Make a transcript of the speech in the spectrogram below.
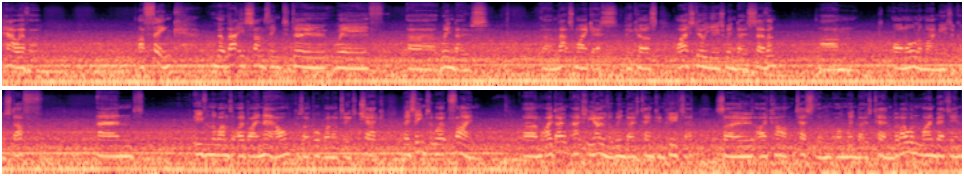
however I think that that is something to do with uh, Windows. Um, that's my guess because I still use Windows 7 um, on all of my musical stuff. And even the ones that I buy now because I bought one or two to check they seem to work fine. Um, I don't actually own a Windows 10 computer so I can't test them on Windows 10 but I wouldn't mind betting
